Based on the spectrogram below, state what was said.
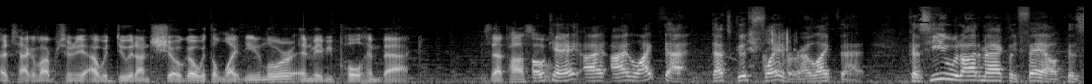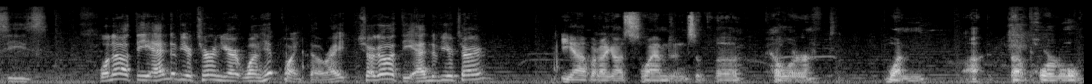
attack of opportunity. I would do it on Shogo with the lightning lure and maybe pull him back. Is that possible? Okay, I, I like that. That's good flavor. I like that. Because he would automatically fail because he's. Well, no, at the end of your turn, you're at one hit point, though, right? Shogo, at the end of your turn? Yeah, but I got slammed into the pillar when uh, the portal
